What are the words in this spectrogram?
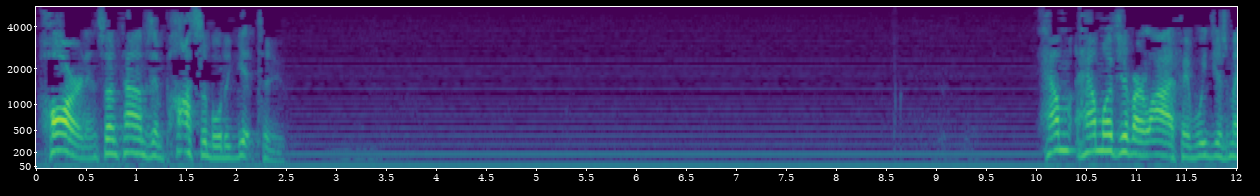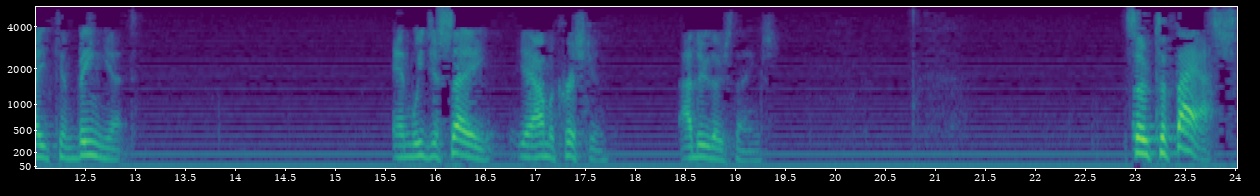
Hard and sometimes impossible to get to. How, how much of our life have we just made convenient and we just say, Yeah, I'm a Christian. I do those things. So to fast,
